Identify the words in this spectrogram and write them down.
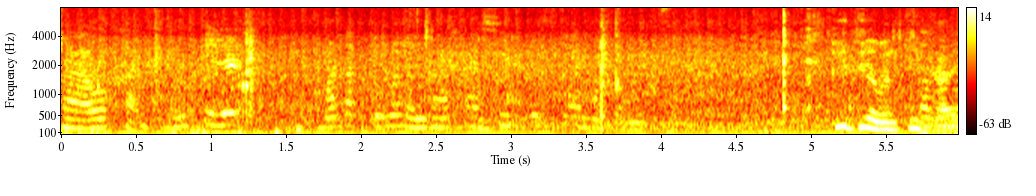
হ্যাঁ ও খায় কি দিয়ে হবেন কি খায়?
